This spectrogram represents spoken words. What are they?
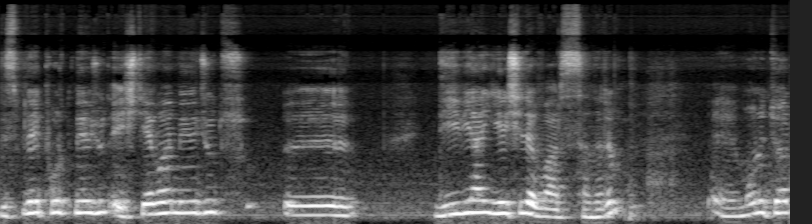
DisplayPort mevcut, HDMI mevcut, e, DVI girişi de var sanırım. E, monitör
